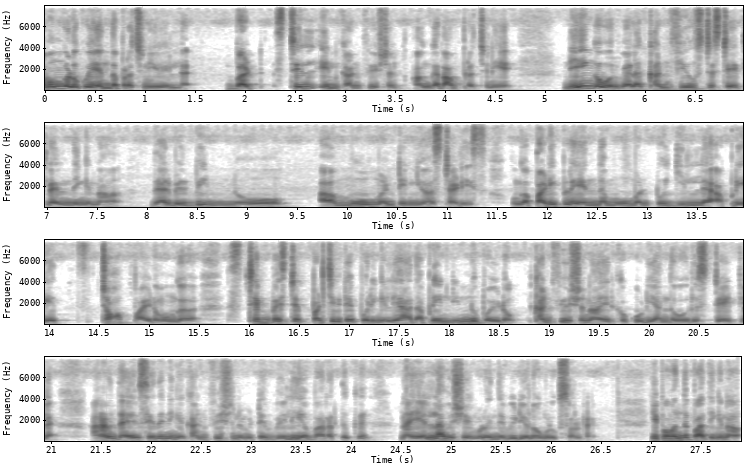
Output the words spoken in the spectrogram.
அவங்களுக்கும் எந்த பிரச்சனையும் இல்லை. பட் ஸ்டில் இன் கன்ஃபியூஷன் அங்கே தான் பிரச்சனையே. நீங்கள் ஒரு வேளை கன்ஃபியூஸ்டு ஸ்டேட்டில் இருந்தீங்கன்னா there will be no moment in your studies உங்கள் படிப்பில் எந்த மூமெண்ட்டும் இல்லை அப்படியே ஸ்டாப் ஆகிடும் உங்கள் ஸ்டெப் பை ஸ்டெப் படிச்சுக்கிட்டே போகிறீங்க இல்லையா அது அப்படியே நின்று போயிடும். கன்ஃபியூஷனாக இருக்கக்கூடிய அந்த ஒரு ஸ்டேட்டில் அதனால் தயவுசெய்து நீங்கள் கன்ஃபியூஷனை விட்டு வெளியே வரத்துக்கு நான் எல்லா விஷயங்களும் இந்த வீடியோவில் உங்களுக்கு சொல்கிறேன் இப்போ வந்து பார்த்தீங்கன்னா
